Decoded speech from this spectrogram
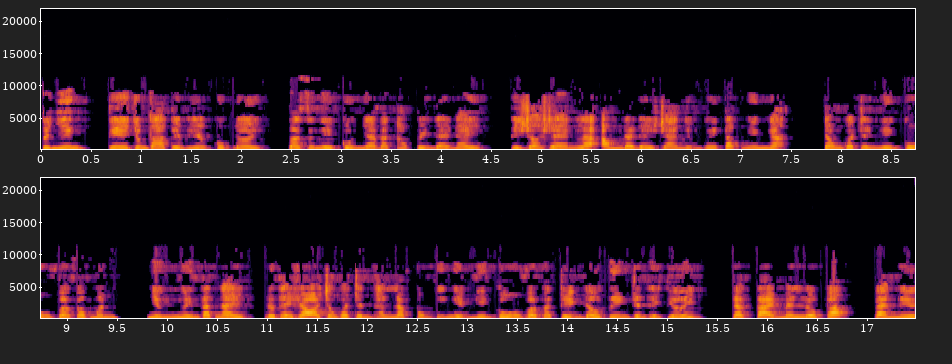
Tuy nhiên, khi chúng ta tìm hiểu cuộc đời và sự nghiệp của nhà bác học vĩ đại này, thì rõ ràng là ông đã đề ra những quy tắc nghiêm ngặt trong quá trình nghiên cứu và phát minh. Những nguyên tắc này được thấy rõ trong quá trình thành lập phòng thí nghiệm nghiên cứu và phát triển đầu tiên trên thế giới, đặt tại Menlo Park, bang New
